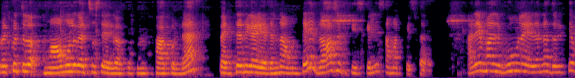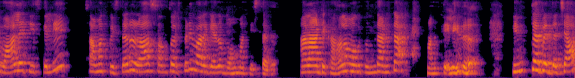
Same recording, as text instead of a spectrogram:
ప్రకృతిలో మామూలుగా చూసేది కాకుండా కాకుండా పెద్దదిగా ఏదన్నా ఉంటే రాజుకి తీసుకెళ్ళి సమర్పిస్తారు. అదే మాదిరి భూమిలో ఏదైనా దొరికితే వాళ్ళే తీసుకెళ్ళి సమర్పిస్తారు. రాజు సంతోషపడి వాళ్ళకి ఏదో బహుమతి ఇస్తారు. అలాంటి కాలం ఒకటి ఉందంట మనకు తెలియదు ఇంత పెద్ద చేప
